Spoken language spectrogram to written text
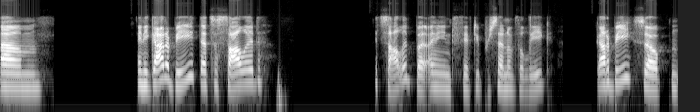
Um, and he got a B. That's a solid. It's solid, but I mean, fifty percent of the league got a B. So mm,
